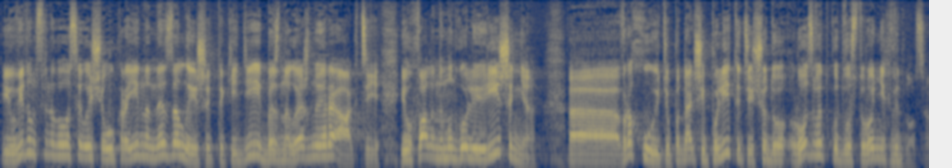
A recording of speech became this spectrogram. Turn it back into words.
І у відомстві наголосили, що Україна не залишить такі дії без належної реакції. І ухвалене Монголією рішення е, врахують у подальшій політиці щодо розвитку двосторонніх відносин.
